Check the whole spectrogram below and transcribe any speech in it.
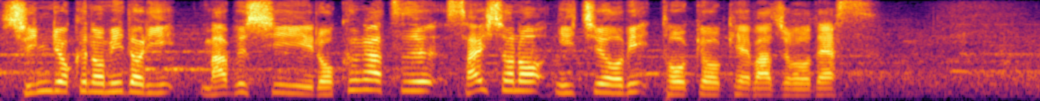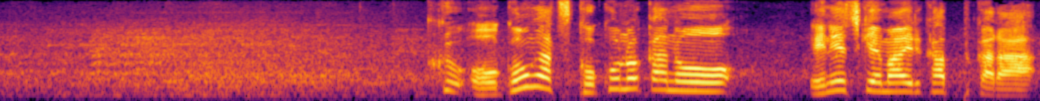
新緑の緑眩しい6月最初の日曜日東京競馬場です。5月9日の NHK マイルカップから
